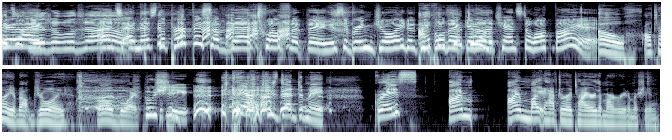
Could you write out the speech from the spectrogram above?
You're it's like, a visual joke. That's, and that's the purpose of that 12 foot thing is to bring joy to people think so that get too. a chance to walk by it. oh, I'll tell you about Joy. Oh boy. Who's she? yeah, she's dead to me. Grace, I'm I might have to retire the margarita machine.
